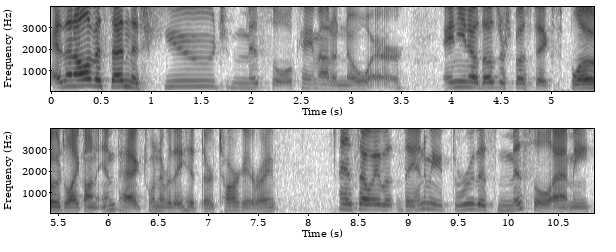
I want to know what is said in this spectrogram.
And then all of a sudden, this huge missile came out of nowhere. And, you know, those are supposed to explode, like, on impact whenever they hit their target, right? And so was, the enemy threw this missile at me,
